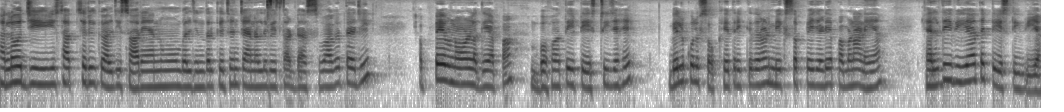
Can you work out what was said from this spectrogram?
ਹੈਲੋ ਜੀ, ਸਤਿ ਸ੍ਰੀ ਅਕਾਲ ਜੀ ਸਾਰਿਆਂ ਨੂੰ। ਬਲਜਿੰਦਰ ਕਿਚਨ ਚੈਨਲ ਦੇ ਵਿੱਚ ਤੁਹਾਡਾ ਸਵਾਗਤ ਹੈ ਜੀ। ਅੱਪੇ ਬਣਾਉਣ ਲੱਗੇ ਆਪਾਂ ਬਹੁਤ ਹੀ ਟੇਸਟੀ ਜਿਹੇ, ਬਿਲਕੁਲ ਸੌਖੇ ਤਰੀਕੇ ਦੇ ਨਾਲ ਮਿਕਸ ਅੱਪੇ ਜਿਹੜੇ ਆਪਾਂ ਬਣਾਣੇ ਆ, ਹੈਲਦੀ ਵੀ ਆ ਤੇ ਟੇਸਟੀ ਵੀ ਆ।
